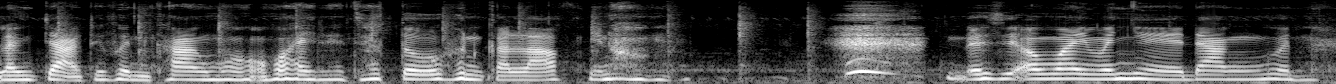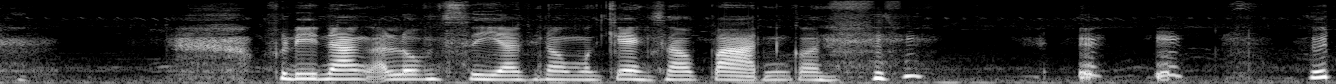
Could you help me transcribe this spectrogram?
หลังจากที่เพิ่นค้างหมอไว้แล้วจ้าโตเพิ่นก็รับพี่น้องเดี๋ยวสิเอาไม้มาแหย่ดังเพิ่นพอดีนางอารมณ์เสียพี่น้องมาแกล้งสาวปานก่อนฮึด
